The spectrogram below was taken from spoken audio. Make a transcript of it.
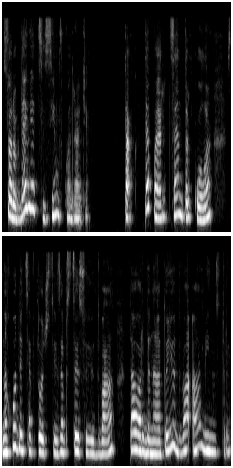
49 – це 7 в квадраті. Так, тепер центр кола знаходиться в точці з абсцисою 2 та ординатою 2а мінус 3.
